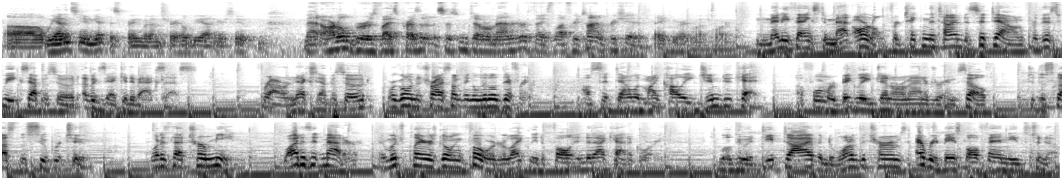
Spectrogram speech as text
uh, we haven't seen him yet this spring, but I'm sure he'll be out here soon. Matt Arnold, Brewers Vice President and Assistant General Manager. Thanks a lot for your time. Appreciate it. Thank you very much, Mark. Many thanks to Matt Arnold for taking the time to sit down for this week's episode of Executive Access. For our next episode, we're going to try something a little different. I'll sit down with my colleague Jim Duquette, a former big league general manager himself, to discuss the Super 2. What does that term mean? Why does it matter? And which players going forward are likely to fall into that category? We'll do a deep dive into one of the terms every baseball fan needs to know.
